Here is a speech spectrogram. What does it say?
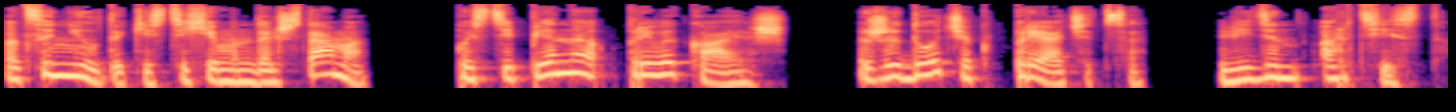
оценил такие стихи Мандельштама, постепенно привыкаешь. Жидочек прячется, виден артист.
